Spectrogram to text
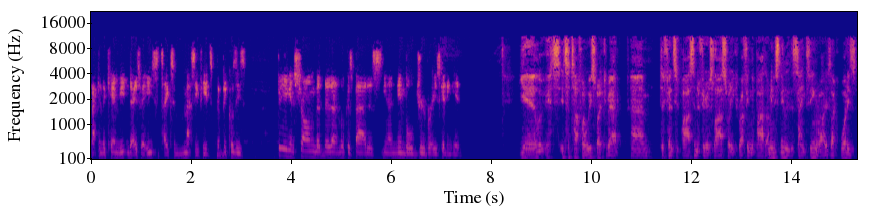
back in the Cam Newton days where he used to take some massive hits, but because he's big and strong, that they don't look as bad as you know nimble Drew Brees getting hit. Yeah, look, it's it's a tough one. We spoke about um, defensive pass interference last week, roughing the pass. I mean, it's nearly the same thing, right? It's like what is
